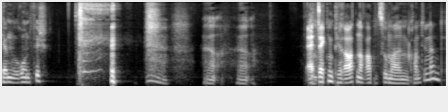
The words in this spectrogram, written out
Die haben nur rohen Fisch. Ja, ja. Entdecken Piraten auch ab und zu mal einen Kontinent?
